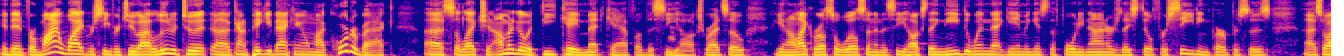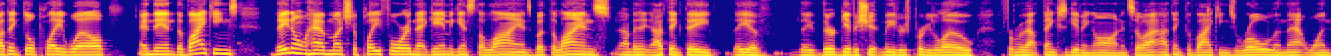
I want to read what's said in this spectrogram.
And then for my wide receiver too, I alluded to it, uh, kind of piggybacking on my quarterback uh, selection. I'm going to go with DK Metcalf of the Seahawks, right? So again, I like Russell Wilson and the Seahawks. They need to win that game against the 49ers. They still for seeding purposes. Uh, so I think they'll play well. And then the Vikings, they don't have much to play for in that game against the Lions, but the Lions, I mean, I think they they have they their give a shit meters pretty low from about Thanksgiving on, and so I, I think the Vikings roll in that one,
